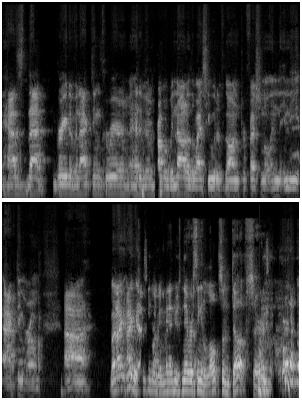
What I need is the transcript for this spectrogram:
has that great of an acting career ahead of him? Probably not. Otherwise, he would have gone professional in in the acting realm. Uh, but I, I guess like a man who's never seen Lonesome Dove, sir,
